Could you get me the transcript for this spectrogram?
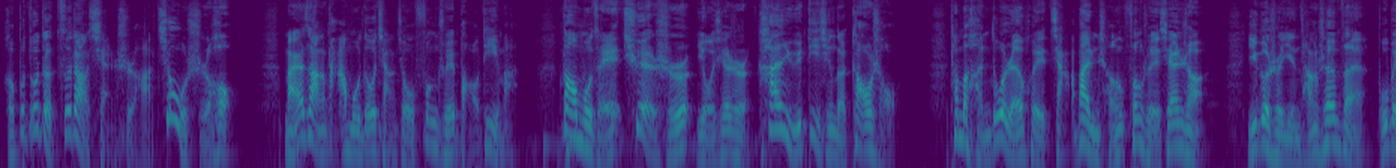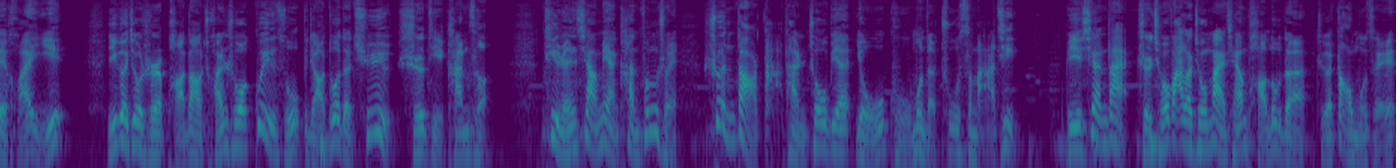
和不多的资料显示，哈，旧时候。埋葬大墓都讲究风水宝地嘛，盗墓贼确实有些是堪舆地形的高手，他们很多人会假扮成风水先生，一个是隐藏身份不被怀疑，一个就是跑到传说贵族比较多的区域实地勘测，替人相面看风水，顺道打探周边有无古墓的蛛丝马迹，比现代只求挖了就卖钱跑路的这个盗墓贼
